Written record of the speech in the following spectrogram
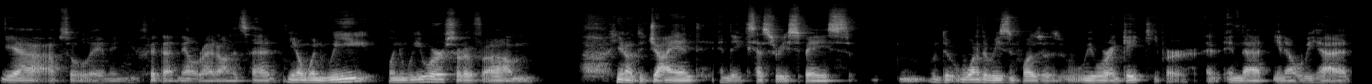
Yeah, absolutely. I mean, you've hit that nail right on its head. You know, when we when we were sort of, um, you know, the giant in the accessory space, the, one of the reasons was, was we were a gatekeeper in, in that you know we had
